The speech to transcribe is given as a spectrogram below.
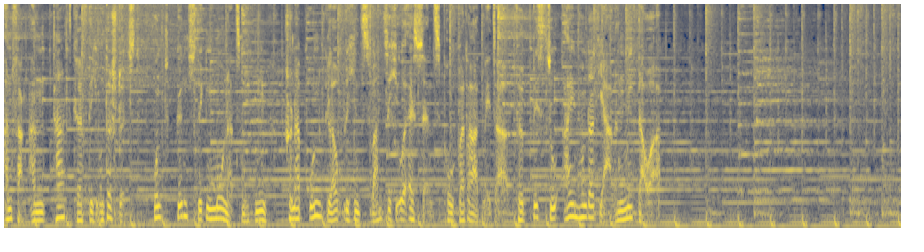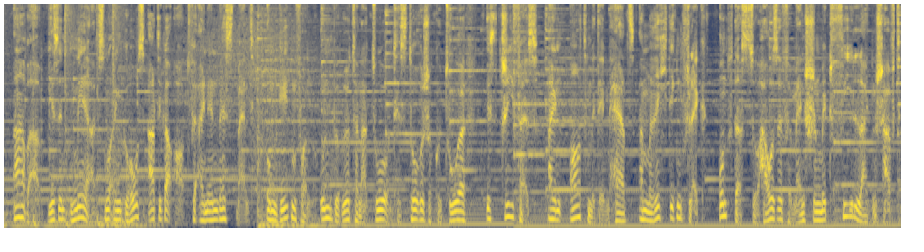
Anfang an tatkräftig unterstützt und günstigen Monatsmieten schon ab unglaublichen 20 US-Cent pro Quadratmeter für bis zu 100 Jahren Mietdauer. Aber wir sind mehr als nur ein großartiger Ort für ein Investment. Umgeben von unberührter Natur und historischer Kultur ist GFES ein Ort mit dem Herz am richtigen Fleck und das Zuhause für Menschen mit viel Leidenschaft,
